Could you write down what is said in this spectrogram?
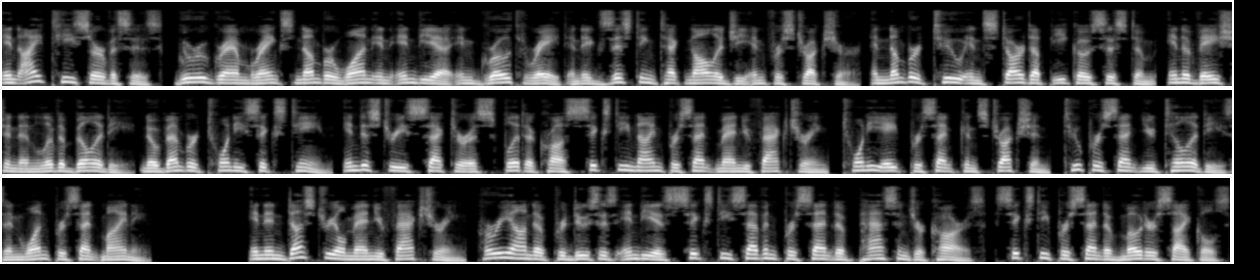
In IT services, Gurugram ranks number 1 in India in growth rate and existing technology infrastructure, and number 2 in startup ecosystem, innovation and livability November 2016, industries sector is split across 69% manufacturing, 28% construction, 2% utilities and 1% mining. In industrial manufacturing, Haryana produces India's 67% of passenger cars, 60% of motorcycles,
